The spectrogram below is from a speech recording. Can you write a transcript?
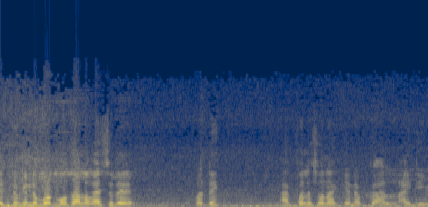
এইটো কিন্তু বহুত মজা লগাইছো দেই। প্ৰতীক আগফালে চোৱা না কেনেকুৱা লাইটিং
